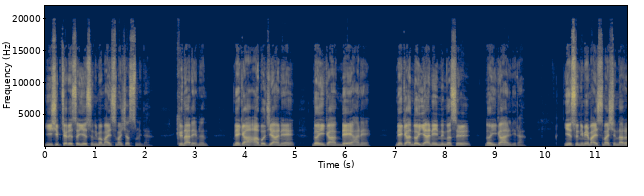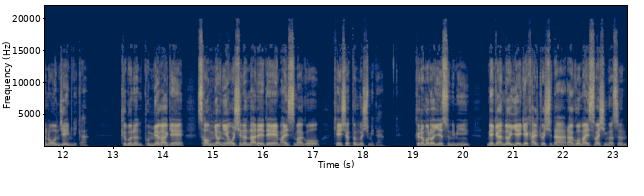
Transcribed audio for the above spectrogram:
20절에서 예수님은 말씀하셨습니다. 그날에는 내가 아버지 안에 너희가 내 안에 내가 너희 안에 있는 것을 너희가 알리라. 예수님이 말씀하신 날은 언제입니까? 그분은 분명하게 성령이 오시는 날에 대해 말씀하고 계셨던 것입니다. 그러므로 예수님이 내가 너희에게 갈 것이다 라고 말씀하신 것은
